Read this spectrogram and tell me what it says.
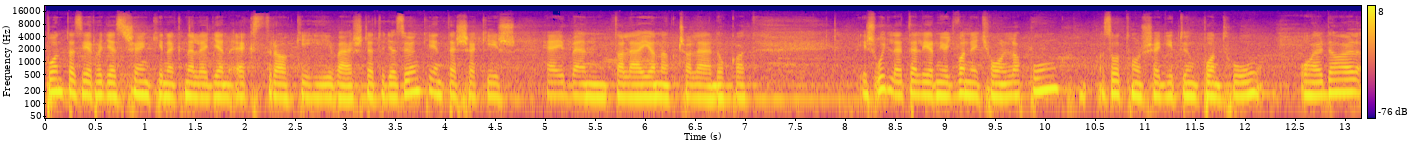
Pont azért, hogy ez senkinek ne legyen extra kihívás, tehát hogy az önkéntesek is helyben találjanak családokat. És úgy lehet elérni, hogy van egy honlapunk, az otthonsegítünk.hu oldal,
